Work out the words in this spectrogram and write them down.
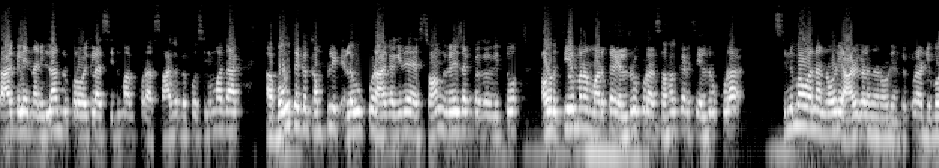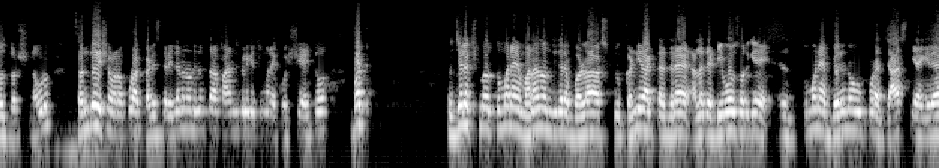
ಸಾಗಲಿ, ನಾನು ಇಲ್ಲಾಂದ್ರೂ ಪರವಾಗಿಲ್ಲ, ಸಿನಿಮಾ ಕೂಡ ಸಾಗಬೇಕು. ಸಿನಿಮಾದ ಬಹುತೇಕ ಕಂಪ್ಲೀಟ್ ಎಲ್ಲವೂ ಕೂಡ ಆಗಾಗಿದೆ ಸಾಂಗ್ ರಿಲೀಸ್ ಆಗ್ಬೇಕಾಗಿತ್ತು. ಅವರು ತೀರ್ಮಾನ ಮಾಡ್ತಾರೆ. ಎಲ್ಲರೂ ಕೂಡ ಸಹಕರಿಸಿ ಎಲ್ಲರೂ ಕೂಡ ಸಿನಿಮಾವನ್ನ ನೋಡಿ, ಹಾಡುಗಳನ್ನ ನೋಡಿ ಅಂತ ಕೂಡ ಡಿಬೋಸ್ ದರ್ಶನ್ ಅವರು ಸಂದೇಶವನ್ನು ಕೂಡ ಕಳಿಸಿದ್ದಾರೆ. ಇದನ್ನ ನೋಡಿದಂತ ಫ್ಯಾನ್ಸ್ ಗಳಿಗೆ ತುಂಬಾನೇ ಖುಷಿ ಆಯ್ತು. ಬಟ್ ವಿಜಯಲಕ್ಷ್ಮಿ ಅವರು ತುಂಬಾನೇ ಮನನೊಂದಿದ್ದಾರೆ ಬಹಳಷ್ಟು ಕಣ್ಣೀರಾಗ್ತಾ ಇದ್ದಾರೆ. ಅಲ್ಲದೆ ಡಿವೋರ್ಸ್ ಅವ್ರಿಗೆ ತುಂಬಾನೇ ನೋವು ಕೂಡ ಜಾಸ್ತಿ ಆಗಿದೆ.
